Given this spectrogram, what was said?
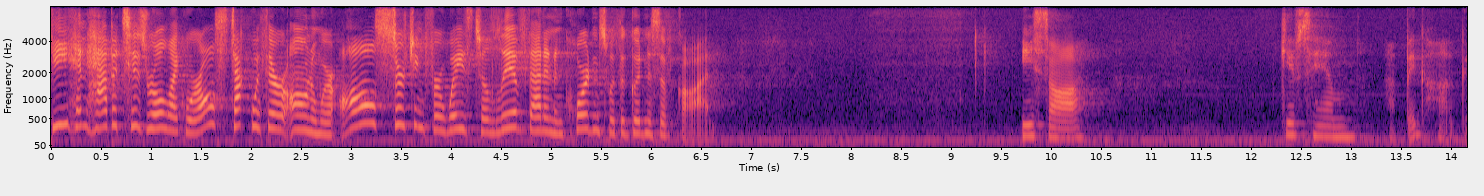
He inhabits his role like we're all stuck with our own, and we're all searching for ways to live that in accordance with the goodness of God. Esau gives him a big hug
